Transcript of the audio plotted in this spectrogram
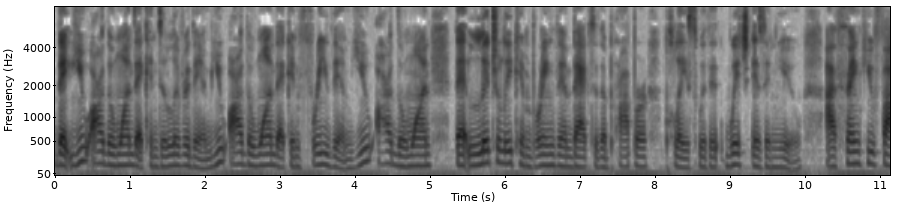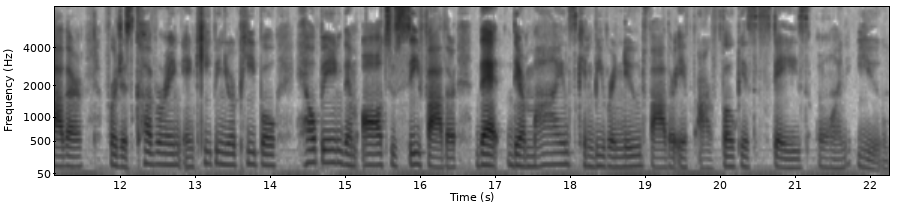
that you are the one that can deliver them. You are the one that can free them. You are the one that literally can bring them back to the proper place with it, which is in you. I thank you, Father, for just covering and keeping your people, helping them all to see, Father, that their minds can be renewed, Father, if our focus stays on you.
